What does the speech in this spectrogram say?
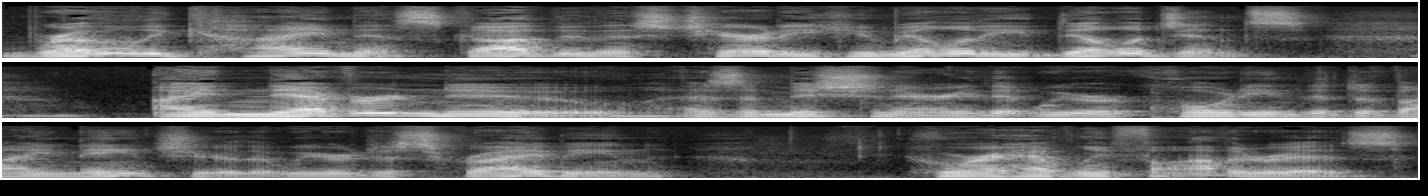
brotherly kindness, godliness, charity, humility, diligence. I never knew as a missionary that we were quoting the divine nature, that we were describing who our Heavenly Father is.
